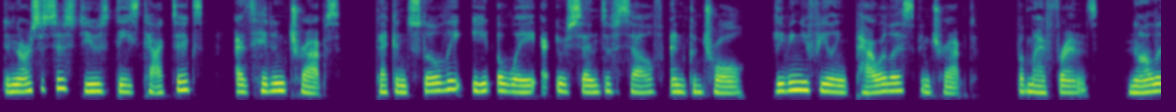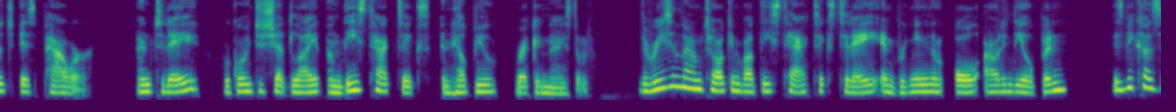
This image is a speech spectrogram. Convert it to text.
The narcissist use these tactics as hidden traps that can slowly eat away at your sense of self and control, leaving you feeling powerless and trapped. But my friends, knowledge is power. And today we're going to shed light on these tactics and help you recognize them. The reason that I'm talking about these tactics today and bringing them all out in the open is because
